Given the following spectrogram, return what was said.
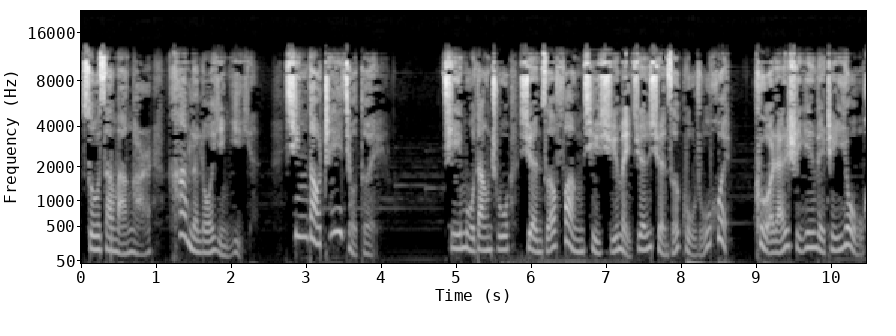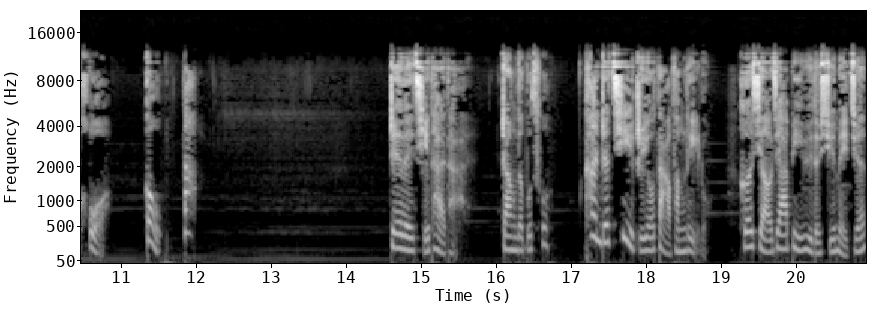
苏三莞儿看了罗隐一眼，心道：“这就对了。”齐木当初选择放弃徐美娟，选择古如慧，果然是因为这诱惑够大。这位齐太太长得不错，看着气质又大方利落，和小家碧玉的徐美娟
